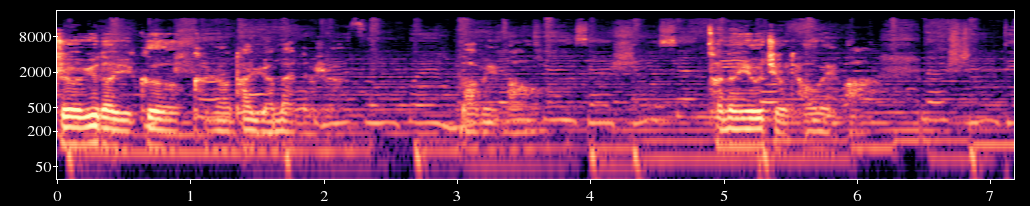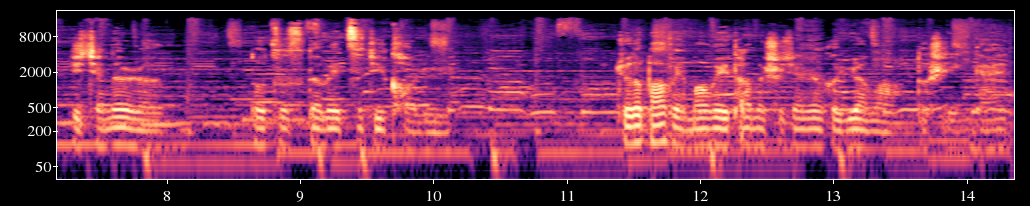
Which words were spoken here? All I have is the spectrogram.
只有遇到一个肯让它圆满的人，八尾猫才能有九条尾巴。以前的人都自私的为自己考虑，觉得八尾猫为他们实现任何愿望都是应该的，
